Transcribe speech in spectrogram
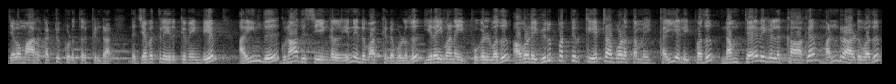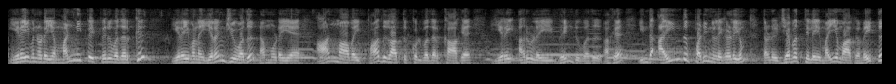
ஜெபமாக கற்றுக் கொடுத்திருக்கின்றார். இந்த ஜெபத்தில் இருக்க வேண்டிய ஐந்து குணாதிசயங்கள் என்ன என்று பார்க்கின்ற பொழுது இறைவனை புகழ்வது அவருடைய விருப்பத்திற்கு ஏற்ற போல தம்மை கையளிப்பது நம் தேவைகளுக்காக மன்றாடுவது இறைவனுடைய மன்னிப்பை பெறுவதற்கு இறைவனை இறைஞ்சுவது நம்முடைய ஆன்மாவை பாதுகாத்துக் கொள்வதற்காக இறை அருளை வேண்டுவது. ஆக இந்த ஐந்து படிநிலைகளையும் தன்னுடைய ஜெபத்திலே மையமாக வைத்து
